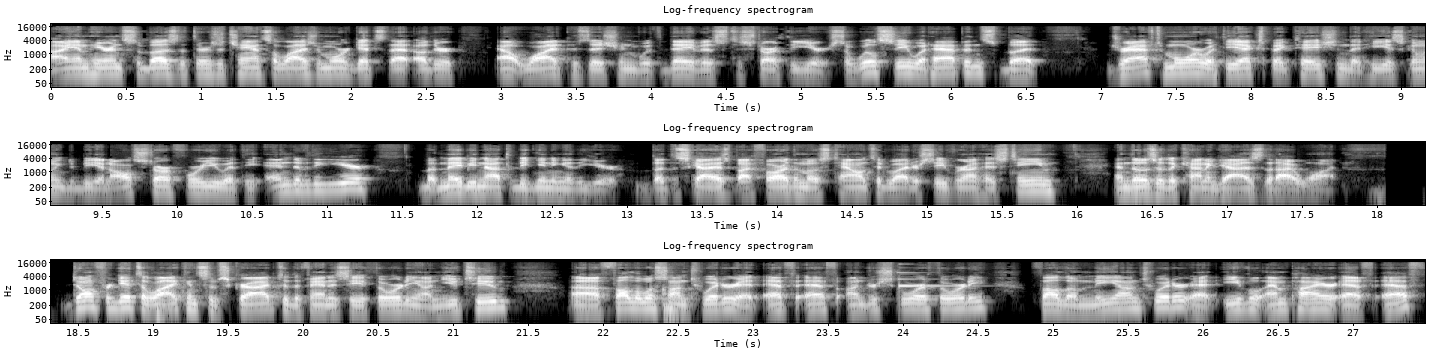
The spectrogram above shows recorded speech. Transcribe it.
I am hearing some buzz that there's a chance Elijah Moore gets that other out wide position with Davis to start the year. So we'll see what happens, but draft Moore with the expectation that he is going to be an all star for you at the end of the year but maybe not the beginning of the year. But this guy is by far the most talented wide receiver on his team, and those are the kind of guys that I want. Don't forget to like and subscribe to the Fantasy Authority on YouTube. Uh, follow us on Twitter at FF underscore authority. Follow me on Twitter at Evil Empire FF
